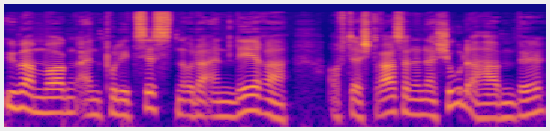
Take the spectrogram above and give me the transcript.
übermorgen einen Polizisten oder einen Lehrer auf der Straße oder in der Schule haben will,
